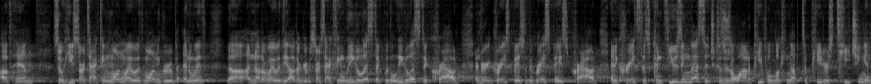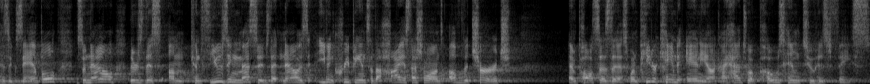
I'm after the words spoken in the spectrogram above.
of him. So he starts acting one way with one group and with uh, another way with the other group. Starts acting legalistic with a legalistic crowd and very grace based with a grace based crowd. And it creates this confusing message because there's a lot of people looking up to Peter's teaching and his example. And so now there's this um, confusing message that now is even creeping into the highest echelons of the church and Paul says this When Peter came to Antioch, I had to oppose him to his face.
